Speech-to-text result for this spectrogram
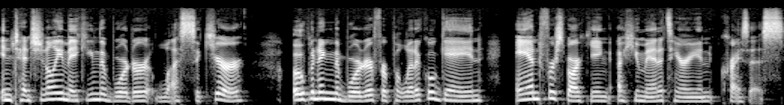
intentionally making the border less secure, opening the border for political gain, and for sparking a humanitarian crisis.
